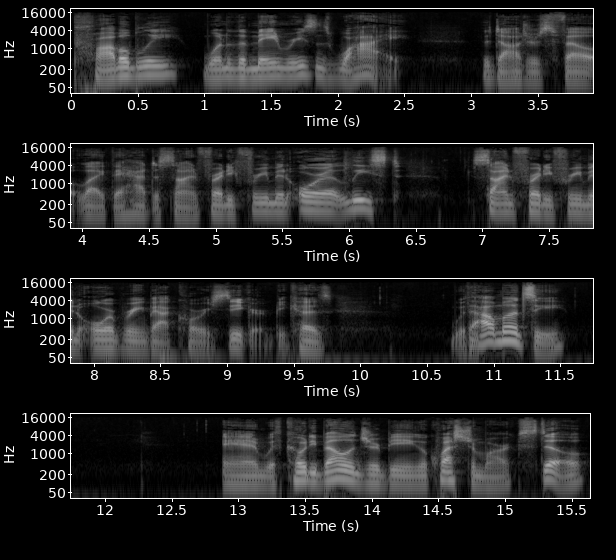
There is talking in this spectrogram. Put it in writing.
Probably one of the main reasons why the Dodgers felt like they had to sign Freddie Freeman or at least sign Freddie Freeman or bring back Corey Seager because without Muncy and with Cody Bellinger being a question mark still,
